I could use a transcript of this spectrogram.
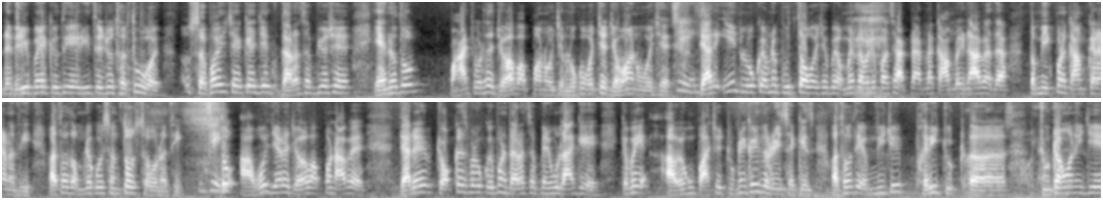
ને દિલીપભાઈ કીધું એ રીતે જો થતું હોય તો સ્વાભાવિક છે કે જે ધારાસભ્યો છે એનો તો પાંચ વર્ષે જવાબ આપવાનો હોય છે લોકો વચ્ચે જવાનું હોય છે. ત્યારે એ જ લોકો એમને પૂછતા હોય છે ભાઈ અમે તમારી પાસે આટલા આટલા કામ લઈને આવ્યા હતા તમે એક પણ કામ કર્યા નથી અથવા તો અમને કોઈ સંતોષ થયો નથી. તો આવો જ્યારે જવાબ આપવાનો આવે ત્યારે ચોક્કસપણે કોઈ પણ ધારાસભ્ય એવું લાગે કે ભાઈ હવે હું પાછો ચૂંટણી કઈ રીતે લડી શકીશ? અથવા તો એમની જે ફરી ચૂંટ ચૂંટાવાની જે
